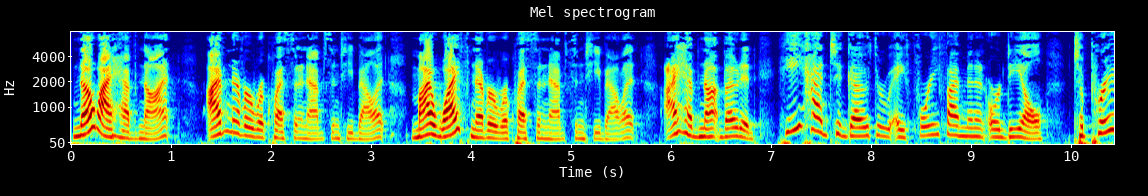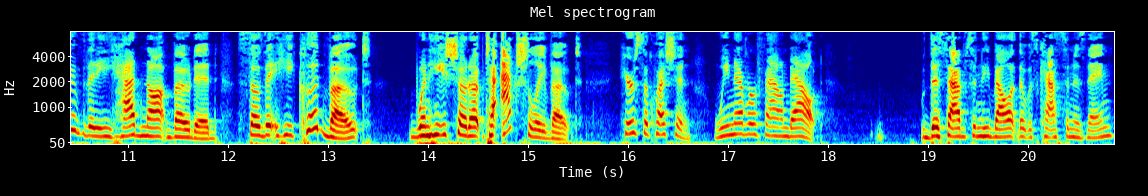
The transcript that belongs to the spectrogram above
no, I have not. I've never requested an absentee ballot. My wife never requested an absentee ballot. I have not voted. He had to go through a 45 minute ordeal to prove that he had not voted so that he could vote when he showed up to actually vote. Here's the question. We never found out this absentee ballot that was cast in his name.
